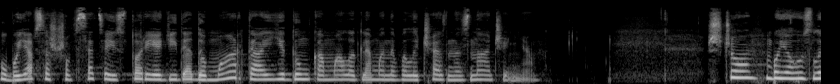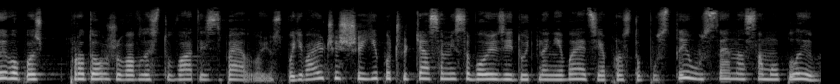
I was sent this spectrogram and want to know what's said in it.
боявся, що вся ця історія дійде до Марти, а її думка мала для мене величезне значення. Що боягузливо продовжував листуватись з Беллою, сподіваючись, що її почуття самі собою зійдуть на нівець, я просто пустив усе на самоплив,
